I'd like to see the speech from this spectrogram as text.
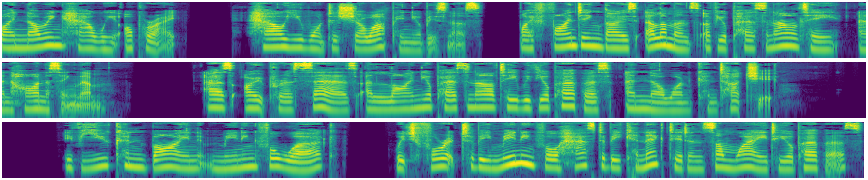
By knowing how we operate, how you want to show up in your business, by finding those elements of your personality and harnessing them. As Oprah says, align your personality with your purpose and no one can touch you if you combine meaningful work, which for it to be meaningful has to be connected in some way to your purpose,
